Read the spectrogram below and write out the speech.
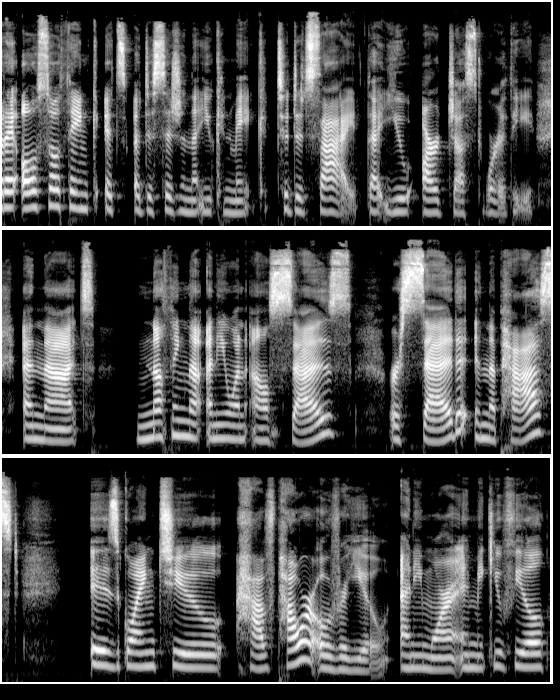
but I also think it's a decision that you can make to decide that you are just worthy and that nothing that anyone else says or said in the past is going to have power over you anymore and make you feel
